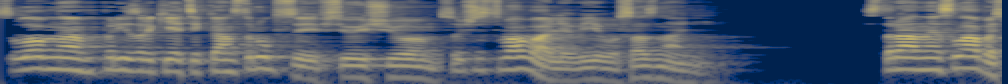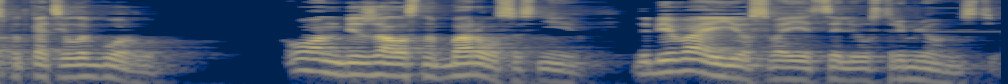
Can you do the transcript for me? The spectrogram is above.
Словно призраки этих конструкций все еще существовали в его сознании. Странная слабость подкатила к горлу. Он безжалостно боролся с нею, добивая ее своей целеустремленностью.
